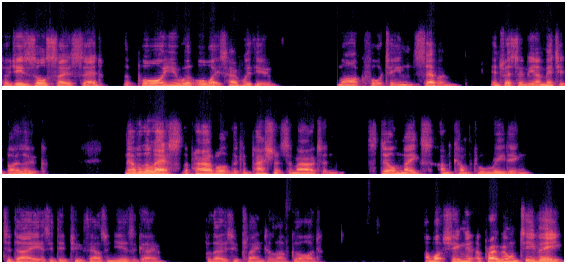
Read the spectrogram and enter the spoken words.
So Jesus also said, The poor you will always have with you. Mark 14, 7, interestingly omitted by Luke. Nevertheless, the parable of the compassionate Samaritan still makes uncomfortable reading today as it did 2,000 years ago for those who claim to love God. I'm watching a program on TV.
